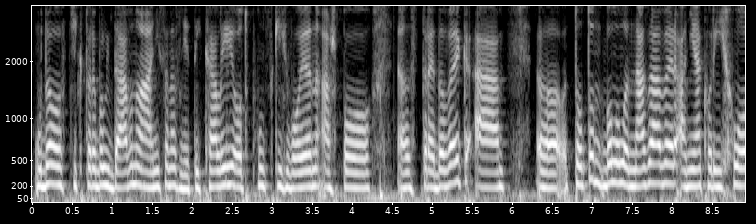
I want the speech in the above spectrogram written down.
udalostí, ktoré boli dávno a ani sa nás netýkali, od punských vojen až po e, stredovek a e, toto bolo len na záver a nejako rýchlo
